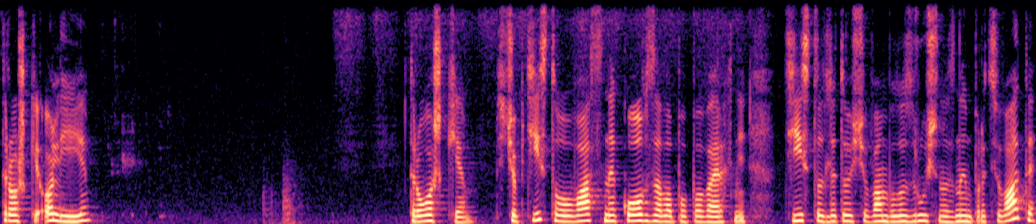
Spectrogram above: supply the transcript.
Трошки олії. Трошки, щоб тісто у вас не ковзало по поверхні. Тісто, для того, щоб вам було зручно з ним працювати,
